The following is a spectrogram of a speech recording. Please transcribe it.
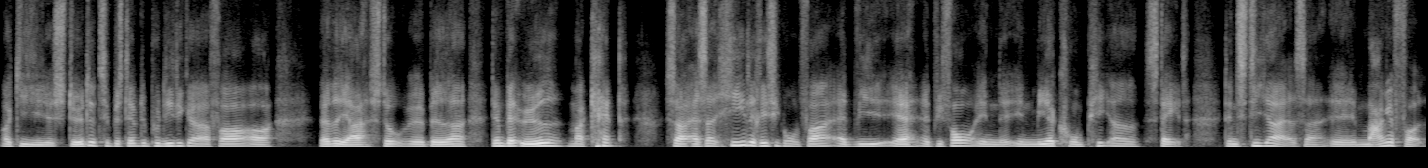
og give støtte til bestemte politikere for at, hvad ved jeg, stå øh, bedre. Den bliver øget markant. Så altså hele risikoen for, at vi, ja, at vi får en, en mere korrumperet stat, den stiger altså øh, mangefold,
